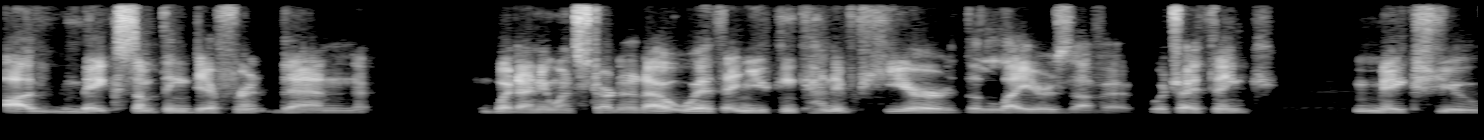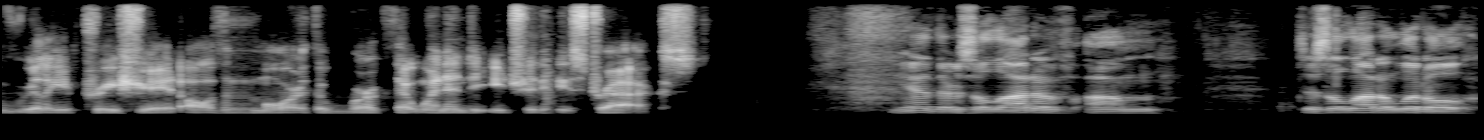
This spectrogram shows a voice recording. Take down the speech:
uh, makes something different than what anyone started out with. And you can kind of hear the layers of it, which I think makes you really appreciate all the more the work that went into each of these tracks. Yeah, there's a lot of um, there's a lot of little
